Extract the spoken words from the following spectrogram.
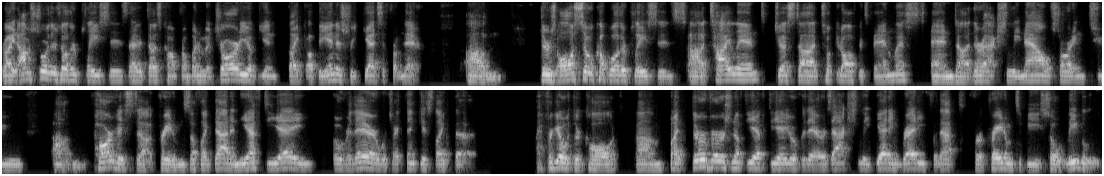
right? I'm sure there's other places that it does come from, but a majority of the like of the industry gets it from there. Um, there's also a couple other places. Uh, Thailand just uh, took it off its ban list, and uh, they're actually now starting to um, harvest uh, kratom and stuff like that. And the FDA over there, which I think is like the, I forget what they're called, um, but their version of the FDA over there is actually getting ready for that for kratom to be sold legally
